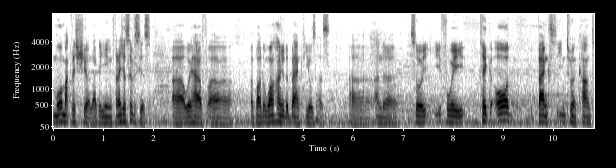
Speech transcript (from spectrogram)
more market share, like in financial services, uh, we have uh, about 100 bank users. Uh, and uh, so if we take all banks into account,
